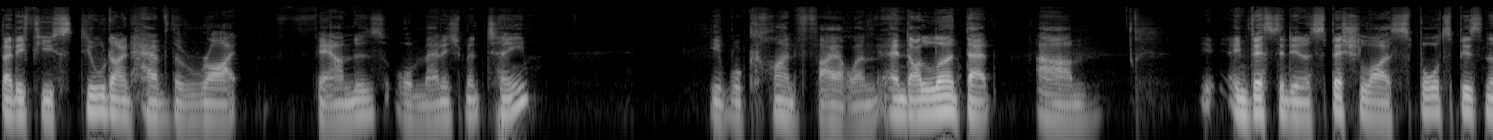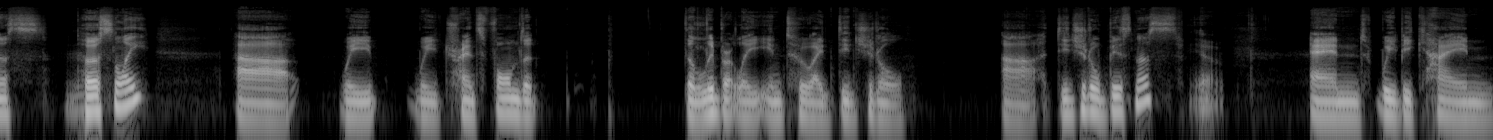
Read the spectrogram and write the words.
But if you still don't have the right founders or management team, it will kind of fail. And and I learnt that um, invested in a specialized sports business Mm. personally. Uh, we we transformed it deliberately into a digital uh, digital business. Yep. And we became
